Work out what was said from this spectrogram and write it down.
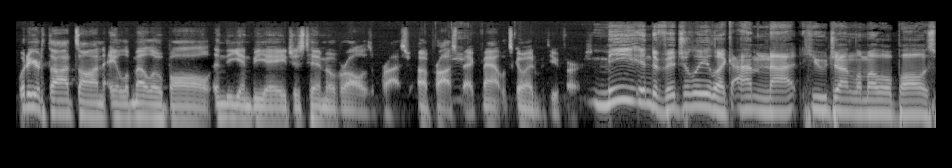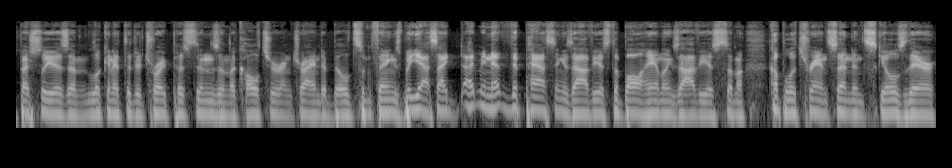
what are your thoughts on a LaMelo Ball in the NBA, just him overall as a, pros- prospect? Matt, let's go ahead with you first. Me individually, like I'm not huge on LaMelo ball, especially as I'm looking at the Detroit Pistons and the culture and trying to build some things. But yes, I, I mean, the passing is obvious, the ball handling is obvious, some a couple of transcendent skills there.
